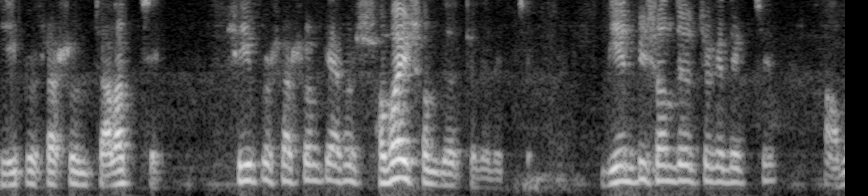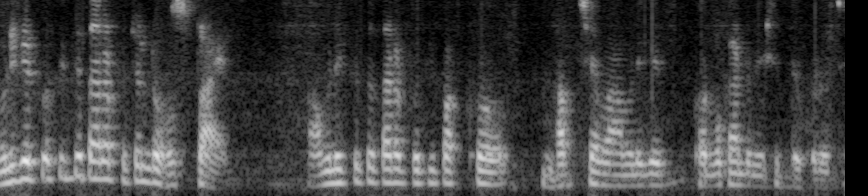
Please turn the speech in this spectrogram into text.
এই প্রশাসন চালাচ্ছে, সেই প্রশাসনকে এখন সবাই সন্দেহের চোখে দেখছে। বিএনপি সন্দেহের চোখে দেখছে, আওয়ামী লীগের প্রতি তো তারা প্রচণ্ড হোস্টাইল আওয়ামী লীগকে তো তারা প্রতিপক্ষ ভাবছে বা আওয়ামী লীগের কর্মকাণ্ড নিষিদ্ধ করেছে।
